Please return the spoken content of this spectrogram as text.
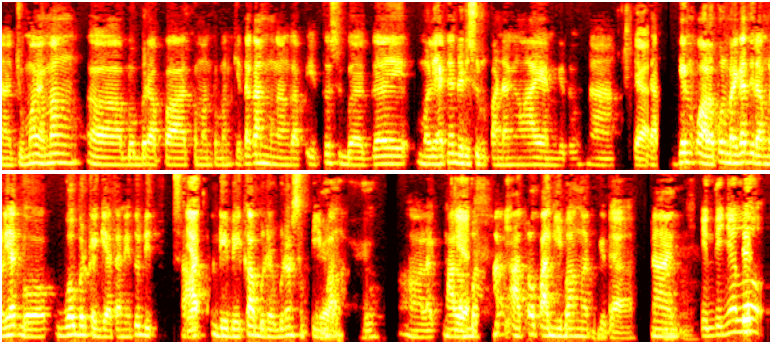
Nah, cuma memang uh, beberapa teman-teman kita kan menganggap itu sebagai melihatnya dari sudut pandang yang lain gitu. Nah, yeah. ya, mungkin walaupun mereka tidak melihat bahwa gue berkegiatan itu di saat yeah. GBK benar-benar sepi yeah. banget gitu. Uh, like malam yeah. banget atau pagi banget gitu. Yeah. Nah, intinya lo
